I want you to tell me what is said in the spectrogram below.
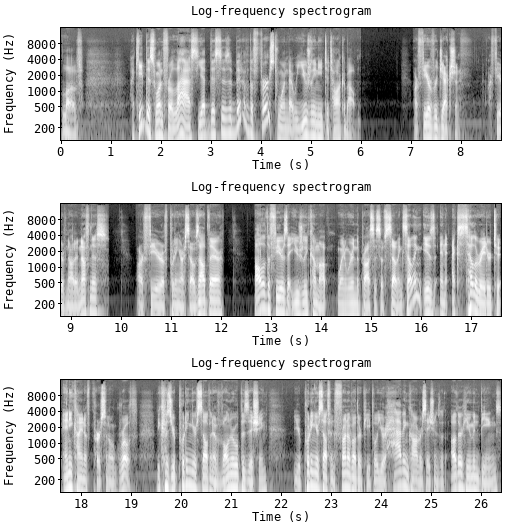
love. I keep this one for last, yet this is a bit of the first one that we usually need to talk about. Our fear of rejection, our fear of not enoughness, our fear of putting ourselves out there, all of the fears that usually come up when we're in the process of selling. Selling is an accelerator to any kind of personal growth because you're putting yourself in a vulnerable position, you're putting yourself in front of other people, you're having conversations with other human beings,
